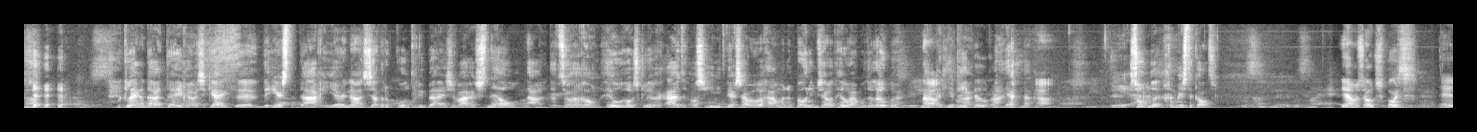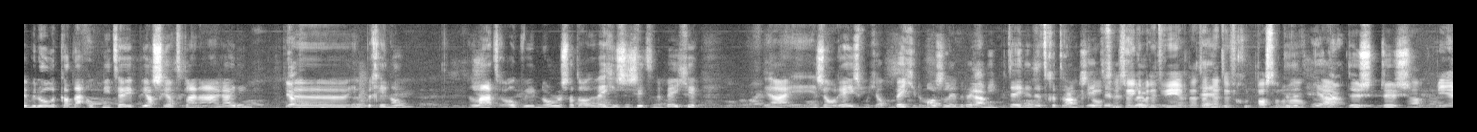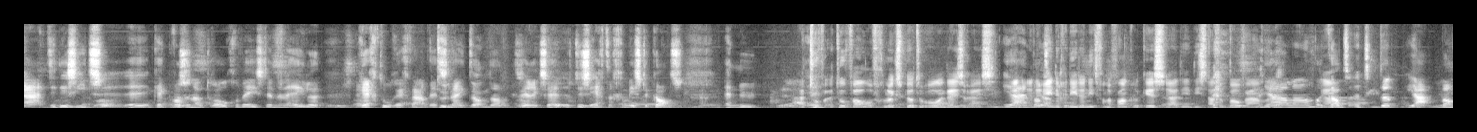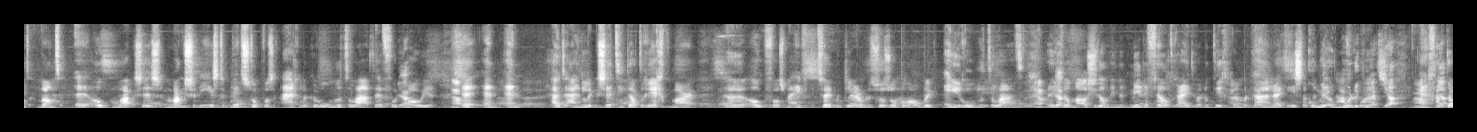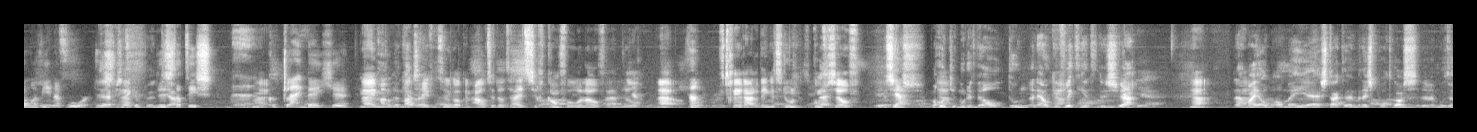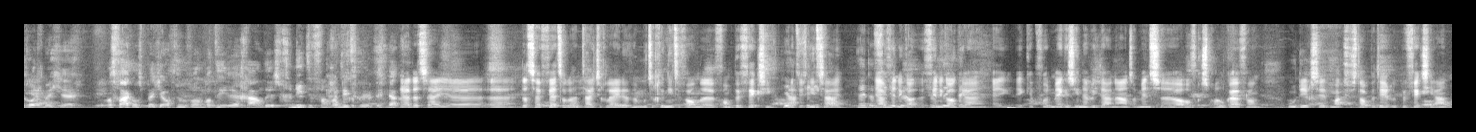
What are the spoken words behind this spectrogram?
McLaren daarentegen, als je kijkt, eh, de eerste dagen hier, nou, ze zaten er continu bij, ze waren snel. Nou, dat zag er gewoon heel rooskleurig uit. Als ze hier niet weg zouden gaan met een podium, zou het heel raar moeten lopen. Nou, Ja, het liep Het liep raar. heel raar. Ja, ja. Zonde, gemiste kans. Ja, maar zo sport. Ik bedoel, ik kan daar ook niet... Hey, Piastri had een kleine aanrijding. Ja. Eh, in het begin al. Later ook weer. Norris had al... Weet je, ze zitten een beetje... Ja, in zo'n race moet je ook een beetje de mazzel hebben dat Ja. je niet meteen in het gedrang zit. Klopt, en en het zeker met dit weer, dat het net even goed past allemaal. Ja, Ja. dus, dus Ja. ja. dit is iets. eh, kijk, was het nou droog geweest en een hele recht toe, recht aan wedstrijd, dan, dan zeg ik ze, het is echt een gemiste kans. En nu, Ja, toeval, toeval of geluk speelt een rol in deze race. Ja, en, en en wat- de enige die er niet van afhankelijk is, ja, die, die staat ook bovenaan. ja, aan de andere Ja. kant, het, dat, ja, want, want hè, ook Max, hè, Max zijn eerste pitstop was eigenlijk een ronde te laat hè, voor het Ja. mooie. Ja. Hè, en, en uiteindelijk zet hij dat recht, maar eh, ook volgens mij een van die twee McLaren's was op een ogenblik één ronde te laat. Ja. Weet je Ja. wel? Maar als je dan in het middenveld rijdt, waar het dicht bij elkaar rijdt, is dat Kom je ook moeilijk weer. En ga Ja. dan maar weer naar voren. Dus, zeker punt. dus ja. dat is eh, Nee. ook een klein beetje. Nee, maar Max hebben. heeft natuurlijk ook een auto dat hij het zich kan veroorloven. Hè? Ik bedoel, Ja. Ja. hoeft geen rare dingen te doen, het komt Nee. vanzelf. Precies. Maar goed, Ja. je moet het wel doen en elke keer Ja. flikt hij het. Dus ja. Ja. Nou, waar je al, al mee eh, starten met deze podcast. We moeten gewoon een beetje eh, wat vaker ons petje afdoen van wat hier eh, gaande is. Genieten van wat er gebeurt. Ja. Ja, dat zei, eh, eh, dat zei Vettel hè, een tijdje geleden. We moeten genieten van, eh, van perfectie. Ja, het is vind niet saai. Nee, dat ja, vind vind, ik wel. Dat vind ik ook, ik. ja. Ik, ik heb voor het magazine heb ik daar een aantal mensen eh, over gesproken. Hè, van hoe dicht zit Max Verstappen tegen de perfectie aan?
